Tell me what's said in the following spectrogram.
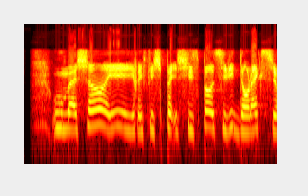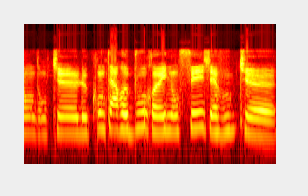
ou machin, et ils réfléchissent pas aussi vite dans l'action. Donc euh, le compte à rebours euh, énoncé, j'avoue que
